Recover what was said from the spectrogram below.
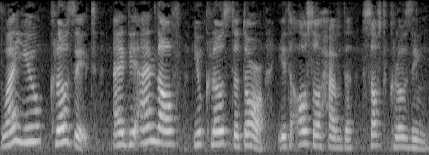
When you close it at the end of you close the door it also have the soft closing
